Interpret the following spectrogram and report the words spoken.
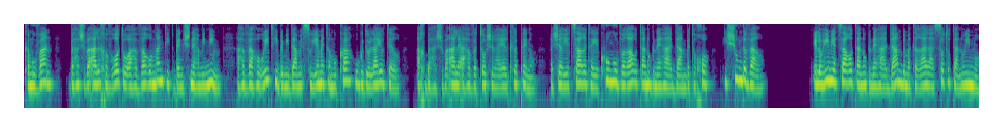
כמובן, בהשוואה לחברות או אהבה רומנטית בין שני המינים, אהבה הורית היא במידה מסוימת עמוקה וגדולה יותר, אך בהשוואה לאהבתו של האל כלפינו, אשר יצר את היקום וברא אותנו בני האדם בתוכו, היא שום דבר. אלוהים יצר אותנו בני האדם במטרה לעשות אותנו עמו.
